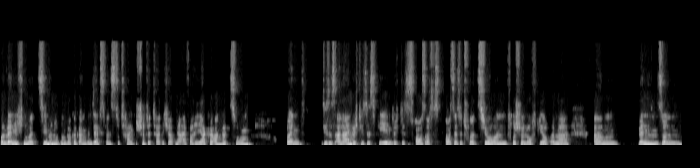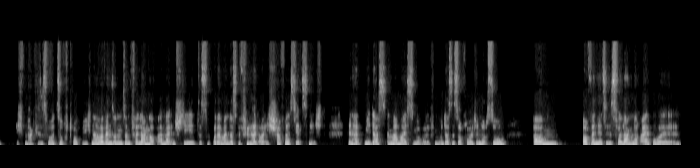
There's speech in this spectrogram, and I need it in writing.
Und wenn ich nur zehn Minuten im Block gegangen bin, selbst wenn es total geschüttet hat, ich habe mir einfach eine Jacke angezogen und dieses allein durch dieses Gehen, durch dieses Raus aus, aus der Situation, frische Luft, wie auch immer, ähm, wenn so ein, ich mag dieses Wort Suchtdruck nicht, ne, aber wenn so ein, so ein Verlangen auf einmal entsteht, das, oder man das Gefühl hat, oh, ich schaffe es jetzt nicht, dann hat mir das immer am meisten geholfen. Und das ist auch heute noch so, ähm, auch wenn jetzt dieses Verlangen nach Alkohol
